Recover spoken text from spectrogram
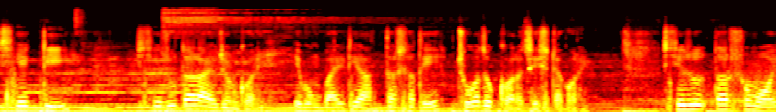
সে একটি সেজুতার আয়োজন করে এবং বাড়িটির আত্মার সাথে যোগাযোগ করার চেষ্টা করে। সেজুতার সময়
